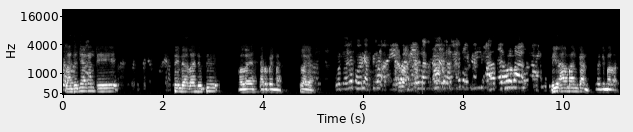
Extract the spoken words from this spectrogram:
Selanjutnya akan ditindaklanjuti oleh Karopenmas. Silakan. Diamankan tadi malam.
